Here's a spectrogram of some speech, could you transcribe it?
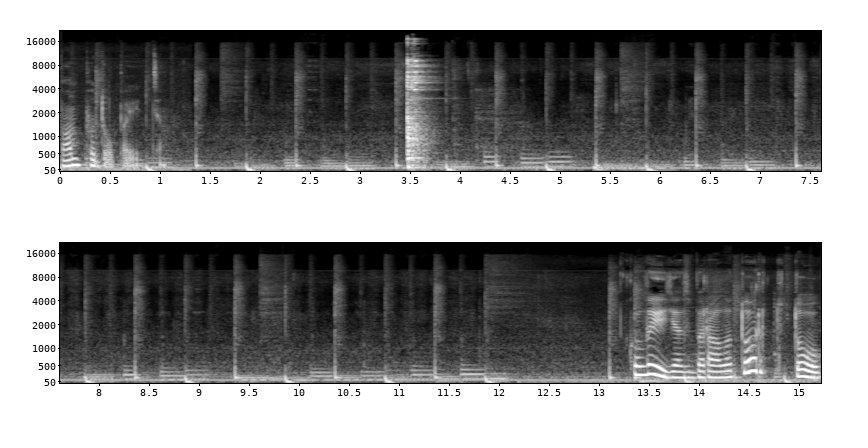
вам подобається. Коли я збирала торт, то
